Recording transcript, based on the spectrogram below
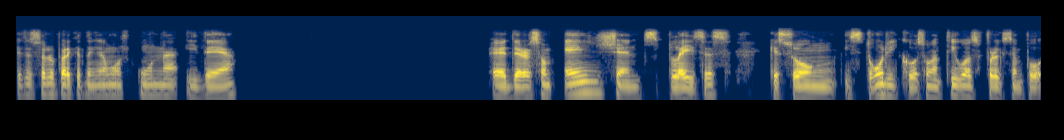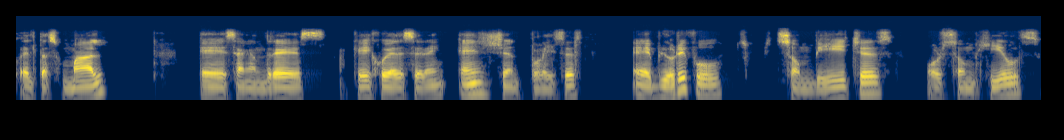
Esto es solo para que tengamos una idea. Eh, there are some ancient places que son históricos, son antiguos. For example, el Tazumal, eh, San Andrés, okay, Joya de Serén, ancient places. Eh, beautiful, some beaches or some hills.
